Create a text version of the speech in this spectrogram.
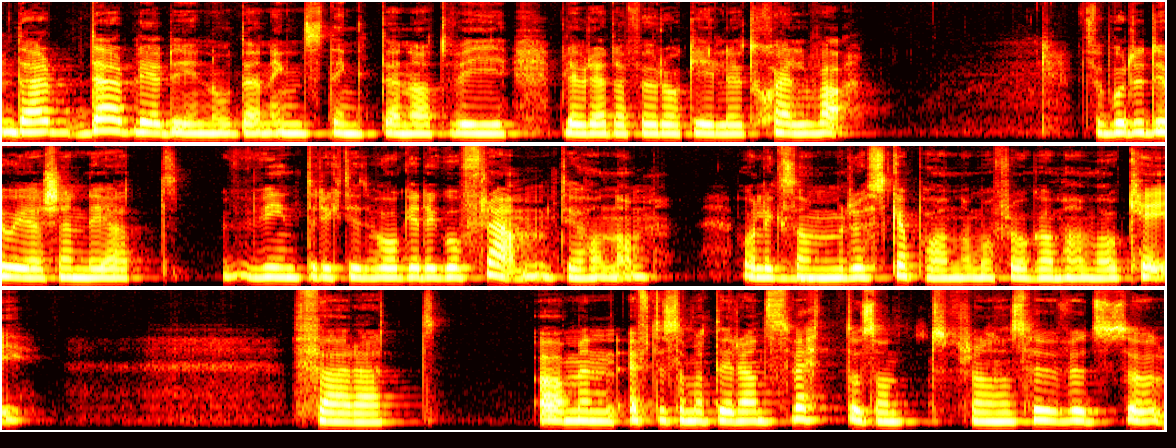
Där, där blev det ju nog den instinkten att vi blev rädda för att råka illa ut själva. För både du och jag kände ju att vi inte riktigt vågade gå fram till honom och liksom ruska på honom och fråga om han var okej. För att, ja men eftersom att det rann svett och sånt från hans huvud så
